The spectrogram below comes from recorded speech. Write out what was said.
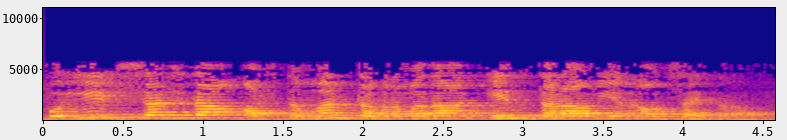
for each sajda of the month of Ramadan in Taraweeh and outside Taraweeh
